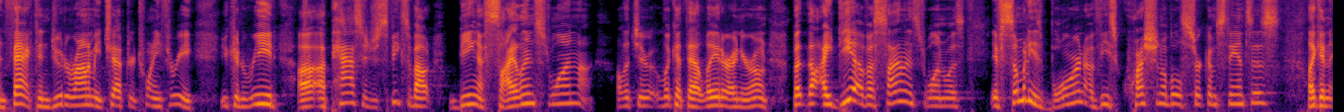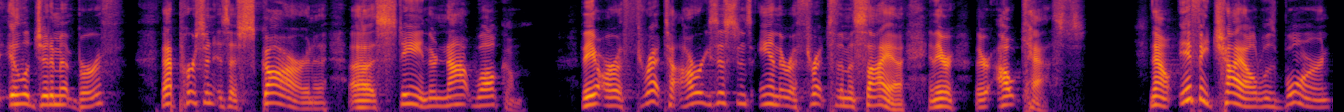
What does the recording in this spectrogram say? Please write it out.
In fact, in Deuteronomy chapter 23, you can read uh, a passage that speaks about being a silenced one. I'll let you look at that later on your own. But the idea of a silenced one was if somebody is born of these questionable circumstances, like an illegitimate birth, that person is a scar and a, a stain. They're not welcome. They are a threat to our existence and they're a threat to the Messiah, and they're, they're outcasts. Now, if a child was born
